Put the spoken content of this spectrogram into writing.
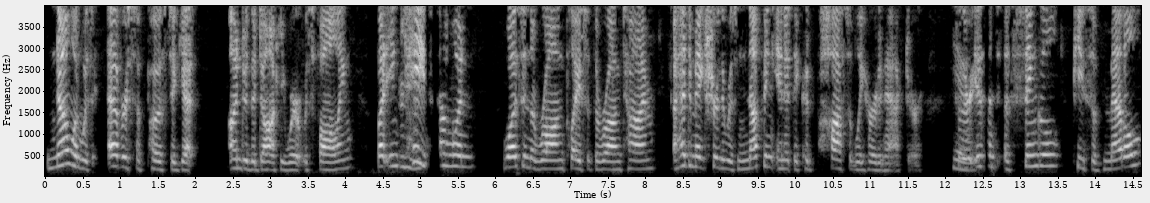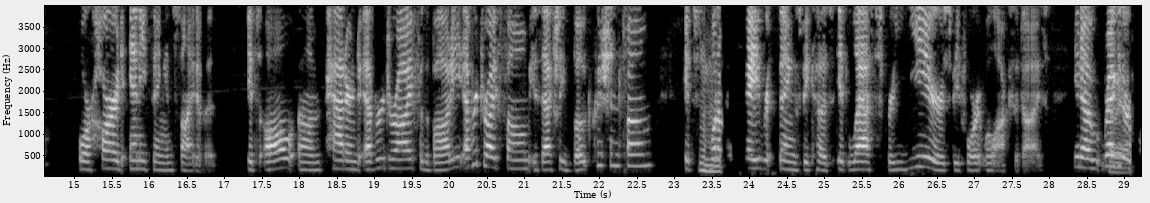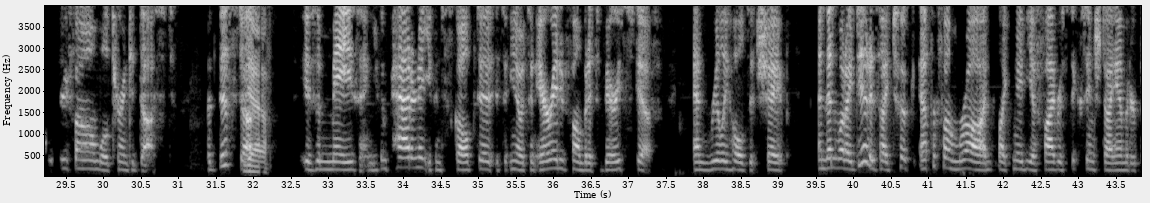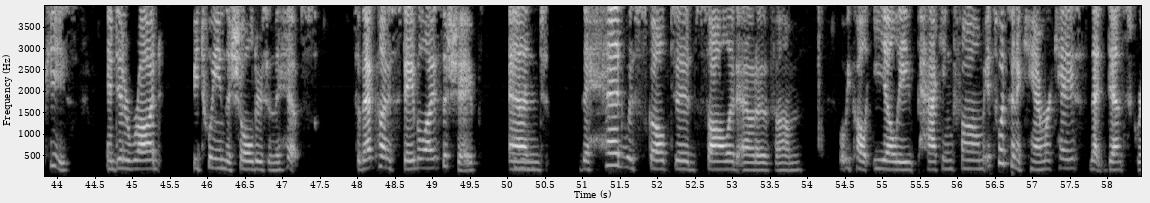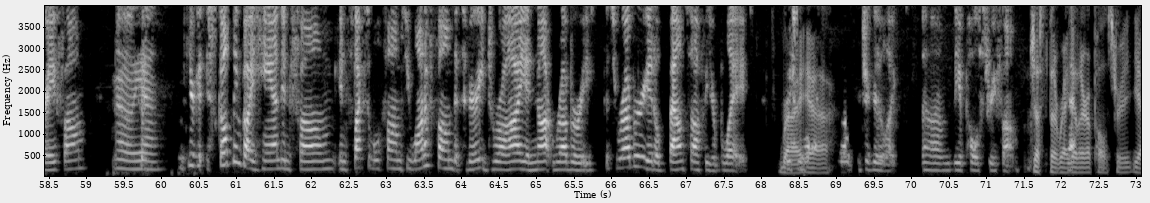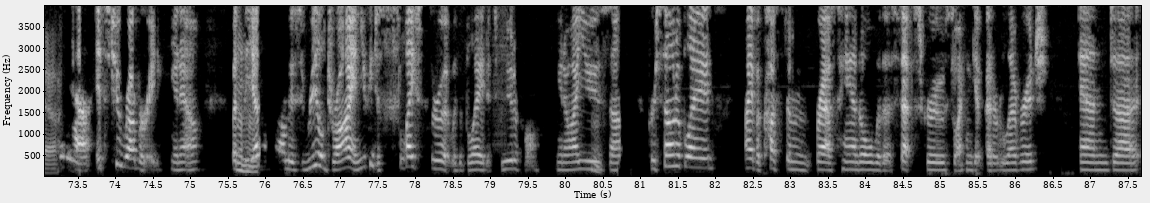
no one was ever supposed to get under the donkey where it was falling. But in mm-hmm. case someone was in the wrong place at the wrong time, I had to make sure there was nothing in it that could possibly hurt an actor. So yeah. there isn't a single piece of metal or hard anything inside of it. It's all um, patterned EverDry for the body. EverDry foam is actually boat cushion foam. It's mm-hmm. one of my favorite things because it lasts for years before it will oxidize. You know, regular oh, yeah. foam will turn to dust, but this stuff yeah. is amazing. You can pattern it, you can sculpt it. It's you know, it's an aerated foam, but it's very stiff and really holds its shape. And then what I did is I took Ethafoam rod, like maybe a five or six inch diameter piece, and did a rod between the shoulders and the hips. So that kind of stabilized the shape. Mm-hmm. And. The head was sculpted solid out of um, what we call ELE packing foam. It's what's in a camera case, that dense gray foam. Oh, yeah. But if you're sculpting by hand in foam, in flexible foams, you want a foam that's very dry and not rubbery. If it's rubbery, it'll bounce off of your blade. Right, yeah. Particularly like um, the upholstery foam. Just the regular yeah. upholstery, yeah. Yeah, it's too rubbery, you know? But mm-hmm. the other foam is real dry and you can just slice through it with a blade. It's beautiful. You know, I hmm. use mm. um, Personna blades. I have a custom brass handle with a set screw so I can get better leverage. And uh,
